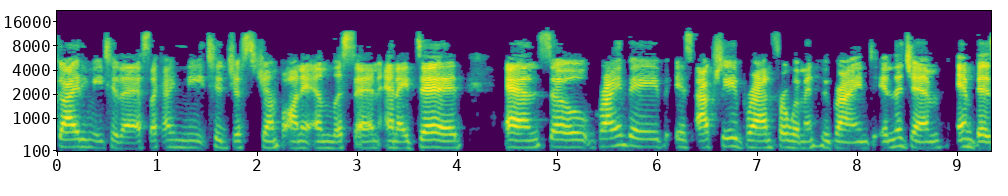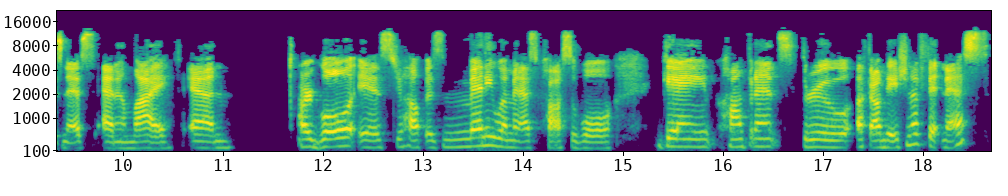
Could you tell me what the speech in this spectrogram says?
guiding me to this. Like I need to just jump on it and listen. And I did. And so Grind Babe is actually a brand for women who grind in the gym, in business, and in life. And our goal is to help as many women as possible gain confidence through a foundation of fitness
